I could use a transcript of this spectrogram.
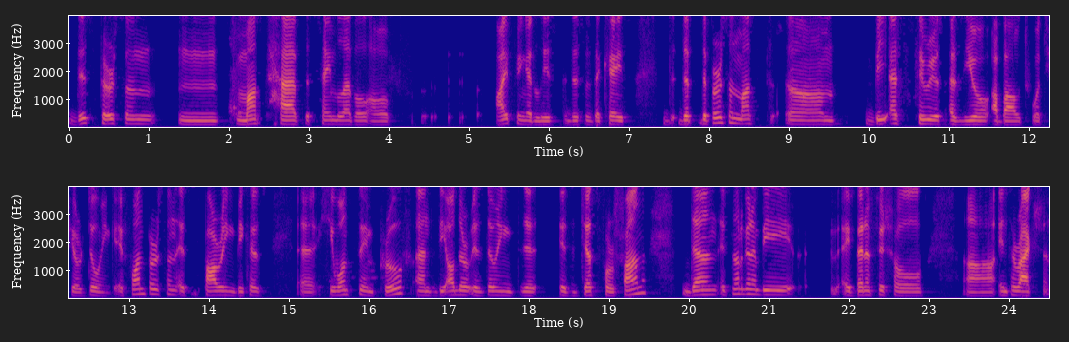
this person mm, must have the same level of. I think at least this is the case. The the person must um, be as serious as you about what you're doing. If one person is sparring because uh, he wants to improve and the other is doing the, it just for fun, then it's not going to be a beneficial uh, interaction.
